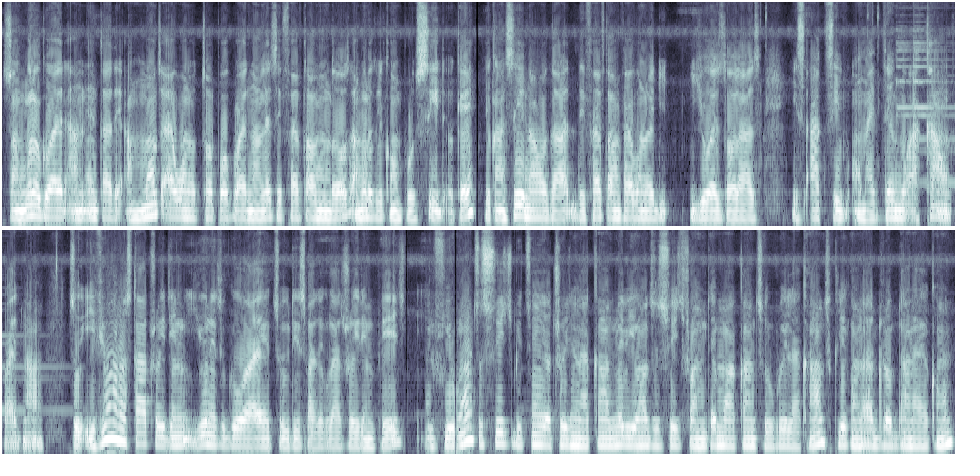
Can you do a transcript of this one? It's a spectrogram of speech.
So I'm going to go ahead and enter the amount I want to top up right now. Let's say $5,000 I'm going to click on proceed okay? You can see now that the 5,500 US dollars is active on my demo account right now. So if you want to start trading, you need to go ahead to this particular trading page. If you want to switch between your trading account, maybe you want to switch from demo account to real account, click on that drop down icon,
